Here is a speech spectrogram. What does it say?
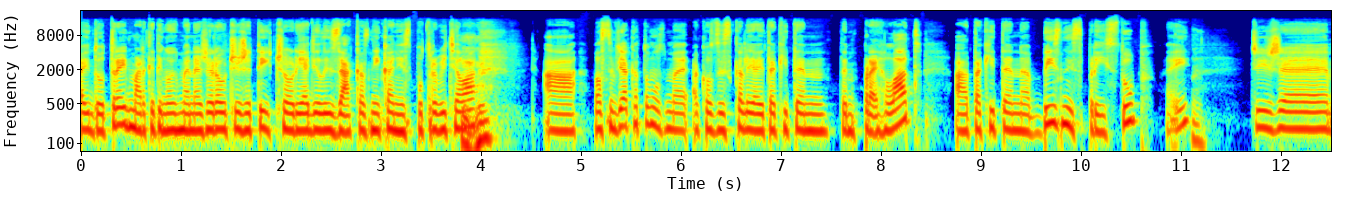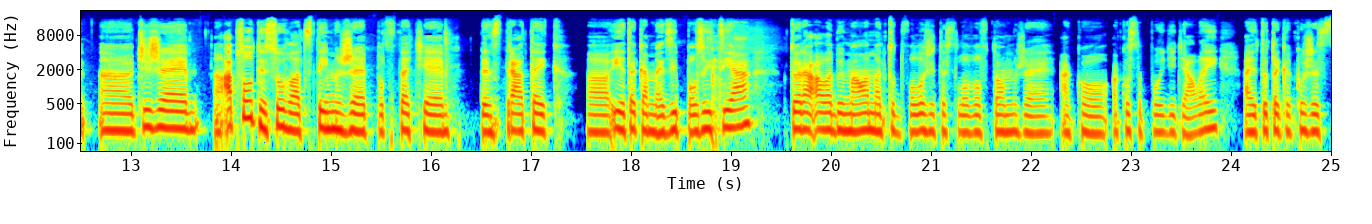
aj do trade marketingových manažerov, čiže tých, čo riadili zákazníka, nespotrebiteľa. Mm-hmm a vlastne vďaka tomu sme ako získali aj taký ten, ten prehľad a taký ten biznis prístup. Hej? Hm. Čiže, čiže absolútny súhľad s tým, že v podstate ten stratég je taká medzipozícia, ktorá ale by mala mať to dôležité slovo v tom, že ako, ako sa pôjde ďalej. A je to tak akože z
